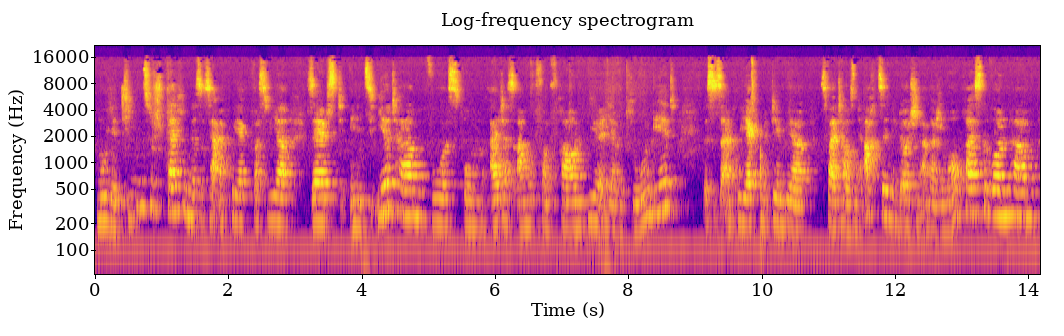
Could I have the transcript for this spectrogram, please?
Mojetiden zu sprechen. Das ist ja ein Projekt, was wir selbst initiiert haben, wo es um Altersarmut von Frauen hier in der Region geht. Es ist ein Projekt, mit dem wir 2018 den Deutschen Engagementpreis gewonnen haben.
